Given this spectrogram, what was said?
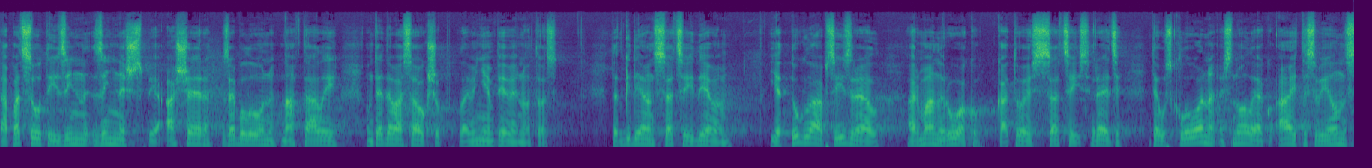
Tāpat sūtīja ziņ, ziņnešus pie Ašēra, Zebulūna, Naftālī, un tie devās augšup, lai viņiem pievienotos. Tad Gideons sacīja Dievam: Ja tu glābsi Izraēlu ar manu roku, kā to es sacīju, redzi, te uz klona es nolieku aitas vilnas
